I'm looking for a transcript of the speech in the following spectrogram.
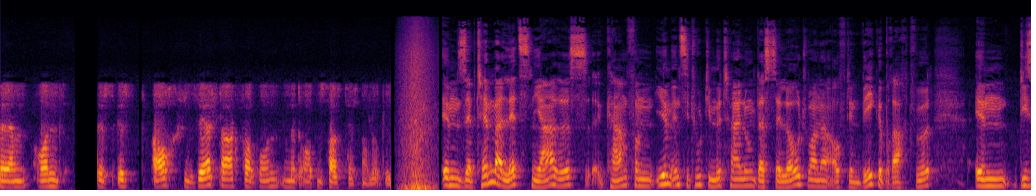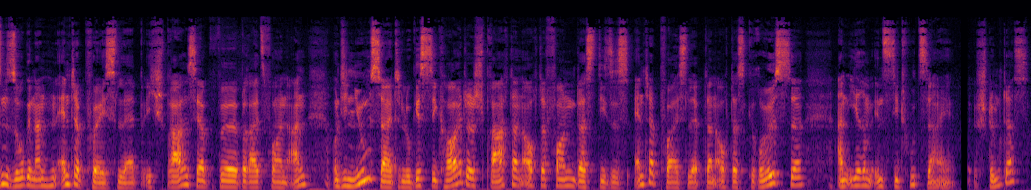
Ähm, und es ist auch sehr stark verbunden mit Open Source Technologie. Im September letzten Jahres kam von Ihrem Institut die Mitteilung, dass der Loadrunner auf den Weg gebracht wird in diesem sogenannten Enterprise Lab. Ich sprach es ja bereits vorhin an und die Newsseite Logistik heute sprach dann auch davon, dass dieses Enterprise Lab dann auch das größte an ihrem Institut sei. Stimmt das?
